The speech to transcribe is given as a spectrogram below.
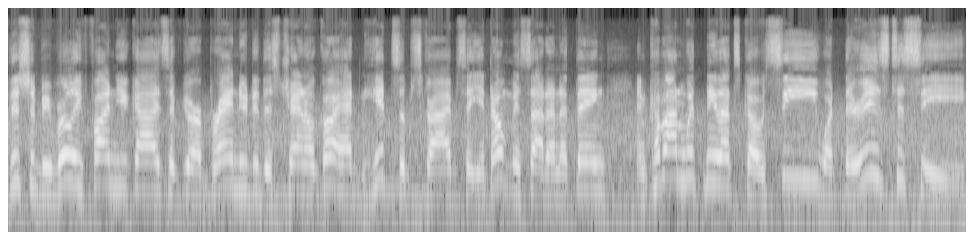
This should be really fun, you guys. If you're brand new to this channel, go ahead and hit subscribe so you don't miss out on a thing. And come on with me, let's go see what there is to see.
